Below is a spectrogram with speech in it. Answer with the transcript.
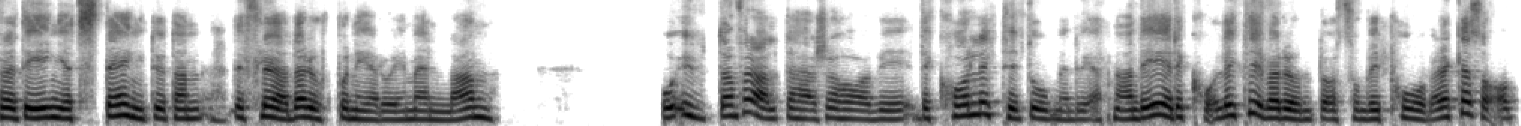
för att det är inget stängt utan det flödar upp och ner och emellan. Och utanför allt det här så har vi det kollektivt omedvetna. Det är det kollektiva runt oss som vi påverkas av.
